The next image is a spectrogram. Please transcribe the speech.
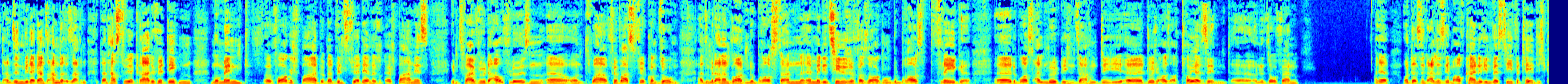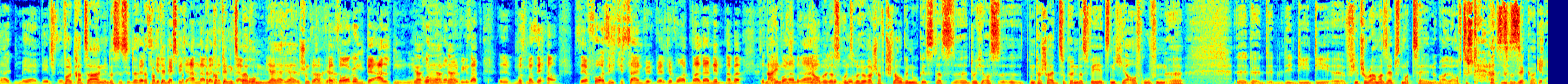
dann sind wieder ganz andere Sachen. Dann hast du ja gerade für den Moment äh, vorgespart und dann willst du ja deine Ersparnis im Zweifel wieder auflösen äh, und zwar für was? Für Konsum. Also mit anderen Worten, du brauchst dann äh, medizinische Versorgung, du brauchst Pflege, äh, du brauchst alle möglichen Sachen, die durchaus auch teuer sind. Und insofern und das sind alles eben auch keine investive Tätigkeiten mehr. In dem Ich wollte gerade sagen, das ist da, da kommt ja nichts an, da kommt ja nichts bei rum. Ja, ja, ja, ist schon klar. Ja. Versorgung der Alten. im Ja, Grunde ja, genommen. Wie gesagt, äh, muss man sehr, sehr vorsichtig sein, wel- welche Wortwahl da nimmt, aber sozusagen Nein, von einem ich glaube, dass unsere Hörerschaft schlau genug ist, das äh, durchaus äh, unterscheiden zu können, dass wir jetzt nicht hier aufrufen, äh, äh, die, die, die äh, Futurama Selbstmordzellen überall aufzustellen. Das ist ja Quatsch. Ge- äh,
